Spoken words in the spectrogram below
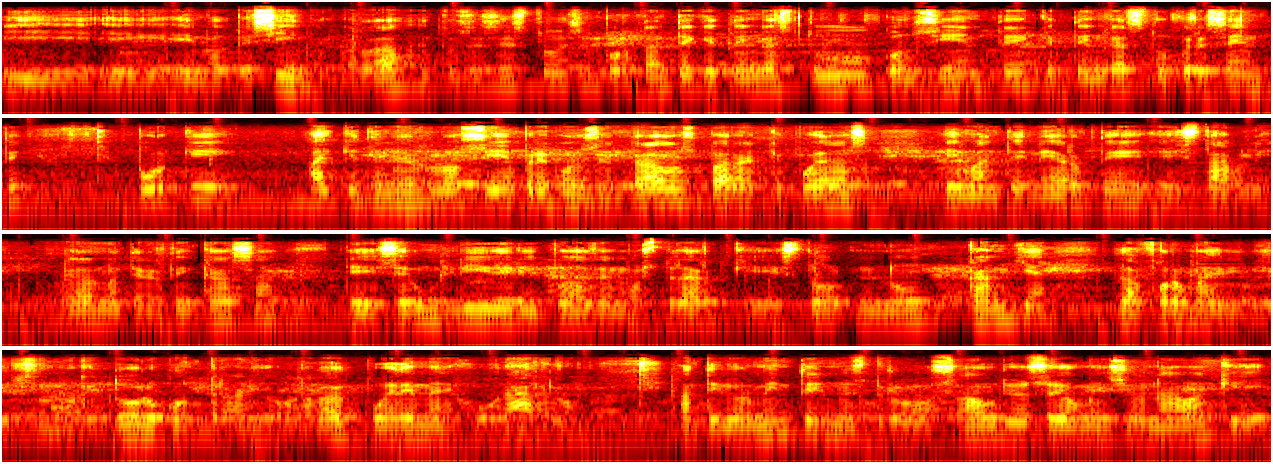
y eh, en los vecinos, ¿verdad? Entonces esto es importante que tengas tú consciente, que tengas tú presente, porque hay que tenerlos siempre concentrados para que puedas eh, mantenerte estable puedas mantenerte en casa, eh, ser un líder y puedas demostrar que esto no cambia la forma de vivir, sino que todo lo contrario, ¿verdad? Puede mejorarlo. Anteriormente en nuestros audios yo mencionaba que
